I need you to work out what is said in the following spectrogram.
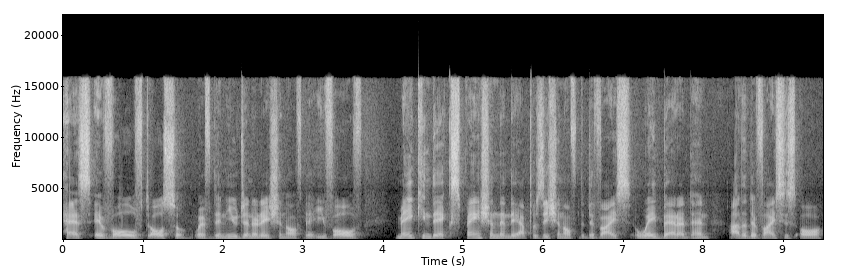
has evolved also with the new generation of the Evolve, making the expansion and the apposition of the device way better than other devices or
